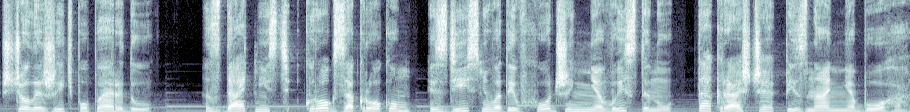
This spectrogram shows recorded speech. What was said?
що лежить попереду, здатність крок за кроком здійснювати входження в істину та краще пізнання Бога.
